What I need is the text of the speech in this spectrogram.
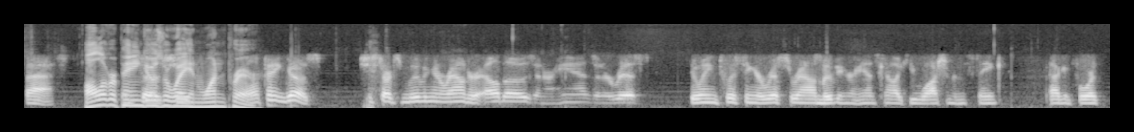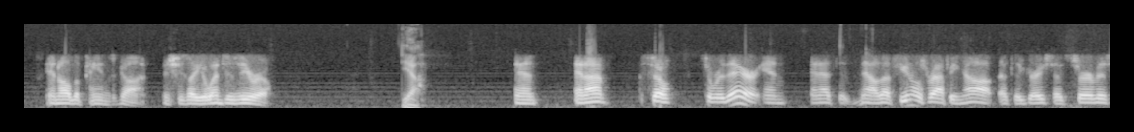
fast. All of her pain so goes away in one prayer. All pain goes. She starts moving around her elbows and her hands and her wrists, doing, twisting her wrists around, moving her hands kind of like you wash them in the sink, back and forth, and all the pain's gone. And she's like, it went to zero. Yeah. And and I'm so so we're there, and and at the now the funeral's wrapping up at the graveside service.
